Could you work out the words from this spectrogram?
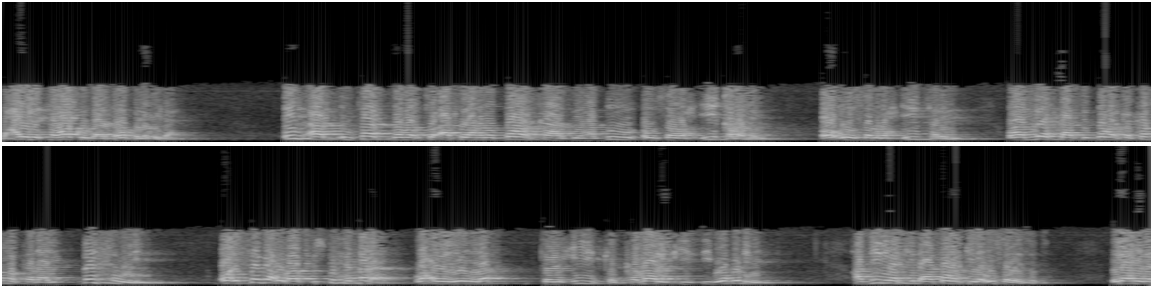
Maxaa yeele tawakul baa tawakul lama yidhaha in aad intaad dabarto aad tidhaahdo dabarkaasi hadduu uusan wax ii qabanin oo uusan wax ii tarin oo neefkaasi dabarka ka fakadaay bas wey oo isaga un aad isku xidhana waxa wey iyaduna tawxiidka kamaalkiisiiba wax u dhimid haddii laakiin aad dabarkiina u samaysato ilahayna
